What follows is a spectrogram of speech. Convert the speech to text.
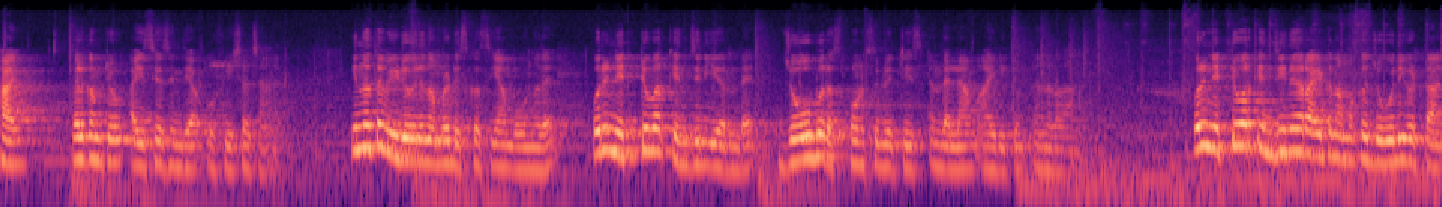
Hi welcome to I C S India official channel ഇന്നത്തെ വീഡിയോയിൽ നമ്മൾ ഡിസ്കസ് ചെയ്യാൻ പോകുന്നത് ഒരു നെറ്റ്വർക്ക് എഞ്ചിനീയറിന്റെ ജോബ് റെസ്പോൺസിബിലിറ്റീസ് എന്തെല്ലാം ആയിരിക്കും എന്നുള്ളതാണ്. ഒരു നെറ്റ്വർക്ക് എഞ്ചിനീയർ ആയിട്ട് നമുക്ക് ജോലി കിട്ടാൻ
